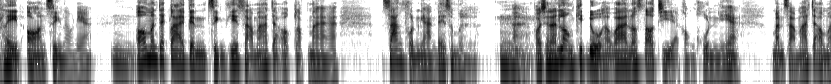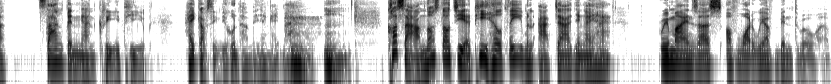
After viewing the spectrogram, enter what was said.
play on สิ่งเหล่านี้อ๋อมันจะกลายเป็นสิ่งที่สามารถจะเอากลับมาสร้างผลงานได้เสมออ่าเพราะฉะนั้นลองคิดดูครับว่า nostalgia ของคุณเนี่ยมันสามารถจะเอามาสร้างเป็นงาน creative ให้กับสิ่งที่คุณทำได้ยังไงบ้างอืม ข้อ3 nostalgia ที่ healthy มันอาจจะยังไงฮะ reminds us of what we have been through ครับ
